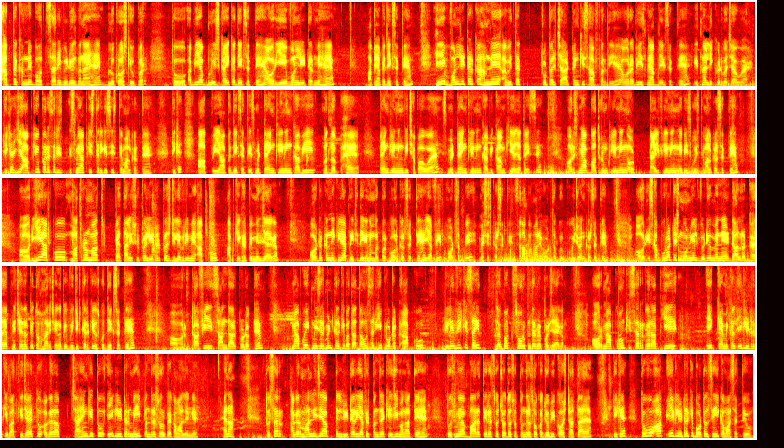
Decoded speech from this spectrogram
अब तक हमने बहुत सारे वीडियोस बनाए हैं ब्लू क्रॉस के ऊपर। तो अभी आप ब्लू स्काई का देख सकते हैं और ये वन लीटर में है। आप यहाँ पे देख सकते हैं। ये वन लीटर का हमने अभी तक टोटल चार टंकी साफ़ कर दी है और अभी इसमें आप देख सकते हैं, इतना लिक्विड बचा हुआ है, ठीक है? ये आपके ऊपर है सर इसमें आप किस तरीके से इस्तेमाल करते हैं, ठीक है? आप यहाँ पे देख सकते हैं, इसमें टैंक क्लीनिंग का भी मतलब है। टैंक क्लीनिंग भी छपा हुआ है। इसमें टैंक क्लीनिंग का भी काम किया जाता है इससे। और इसमें आप बाथरूम क्लीनिंग और टाइल क्लीनिंग में भी इसको इस्तेमाल कर सकते हैं। और ये आपको मात्र और मात्र पैंतालीस रुपये लीटर प्लस डिलीवरी में आपको आपके घर पे मिल जाएगा। ऑर्डर करने के लिए आप नीचे दिए गए नंबर पर कॉल कर सकते हैं या फिर व्हाट्सअप पे मैसेज कर सकते हैं। सर, आप हमारे व्हाट्सअप ग्रुप को भी ज्वाइन कर सकते हैं। और इसका पूरा टेस्टमोनियल वीडियो मैंने डाल रखा है अपने चैनल पे तो हमारे चैनल पे विज़िट करके उसको देख सकते हैं। और काफ़ी शानदार प्रोडक्ट है। मैं आपको एक मेज़रमेंट करके बताता हूँ। सर, ये प्रोडक्ट आपको डिलीवरी के सहित लगभग सौ रुपये अंदर में पड़ जाएगा। और मैं आपको कहूँ कि सर, अगर आप ये एक केमिकल एक लीटर की बात की जाए तो अगर आप चाहेंगे तो एक लीटर में ही पंद्रह सौ रुपये कमा लेंगे। है ना? तो सर, अगर मान लीजिए आप लीटर या फिर पंद्रह के मंगाते हैं तो उसमें आप बारह, तेरह सौ, चौदह सौ, पंद्रह सौ का जो भी कॉस्ट आता है, ठीक है तो वो आप एक लीटर के बॉटल से ही कमा सकते हो,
